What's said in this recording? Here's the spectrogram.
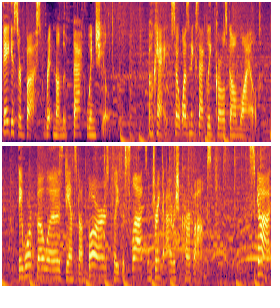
Vegas or Bust written on the back windshield. Okay, so it wasn't exactly Girls Gone Wild. They wore boas, danced on bars, played the slots, and drank Irish car bombs. Scott,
